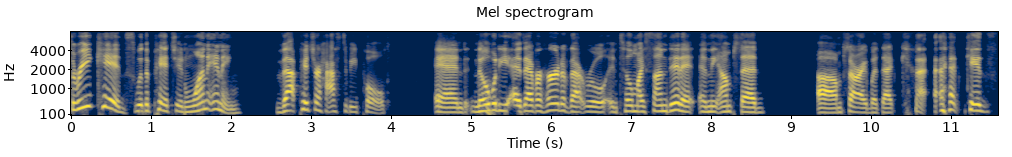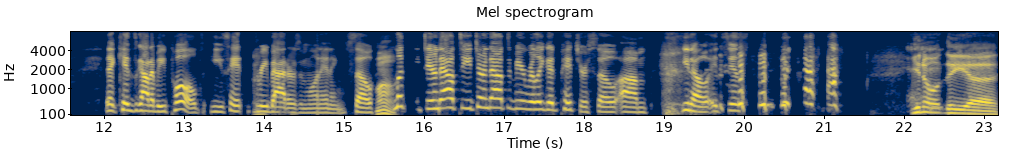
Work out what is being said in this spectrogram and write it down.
three kids with a pitch in one inning, that pitcher has to be pulled. And nobody has ever heard of that rule until my son did it, and the ump said, uh, "I'm sorry, but that, that kid's that kid's got to be pulled. He's hit three batters in one inning. So wow. look, he turned out to he turned out to be a really good pitcher. So um, you know, it's just you know the uh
